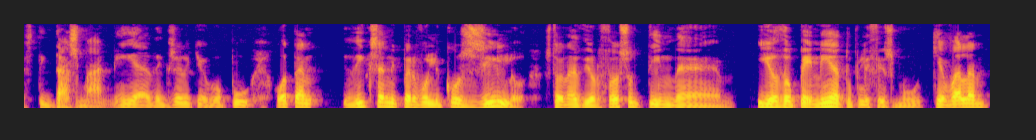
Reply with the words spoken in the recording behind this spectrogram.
στην Τασμανία, δεν ξέρω κι εγώ πού, όταν δείξαν υπερβολικό ζήλο στο να διορθώσουν την ε, ιοδοπενία του πληθυσμού και βάλαν,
